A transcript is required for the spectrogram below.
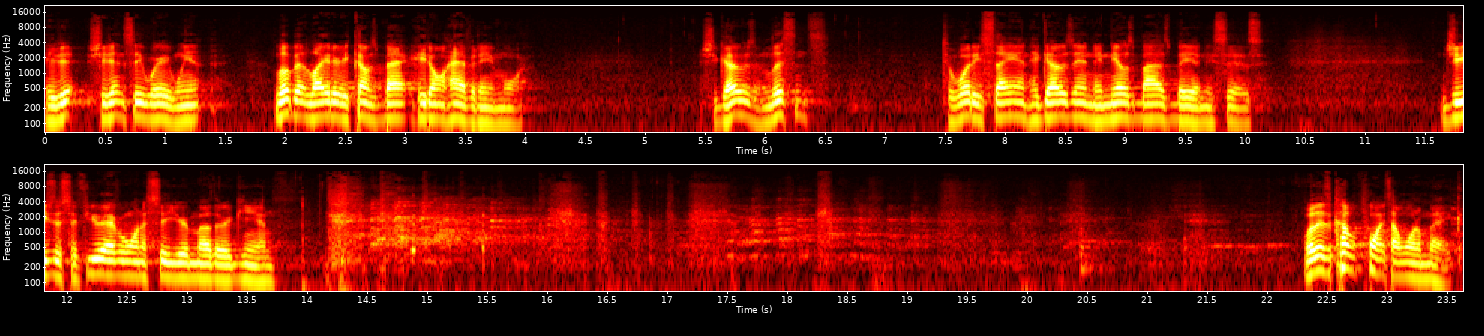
He did, she didn't see where he went. A little bit later, he comes back. He don't have it anymore. She goes and listens to what he's saying. He goes in and he kneels by his bed and he says, Jesus, if you ever want to see your mother again, well, there's a couple points I want to make.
